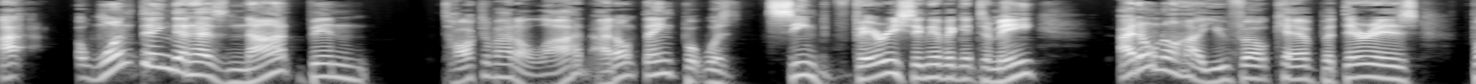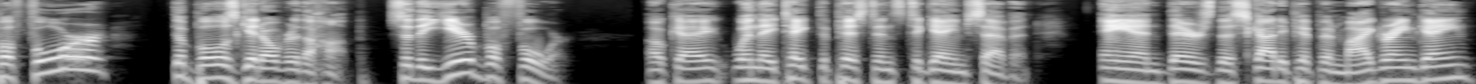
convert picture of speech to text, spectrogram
I, one thing that has not been talked about a lot, I don't think, but was seemed very significant to me. I don't know how you felt, Kev, but there is before the Bulls get over the hump. So the year before, okay, when they take the Pistons to game seven, and there's the Scottie Pippen migraine game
